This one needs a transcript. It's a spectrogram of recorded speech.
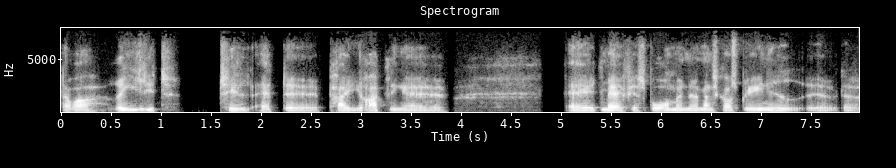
der var rigeligt til at øh, pege i retning af, af et mafiaspor, men øh, man skal også blive enighed, øh, der,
